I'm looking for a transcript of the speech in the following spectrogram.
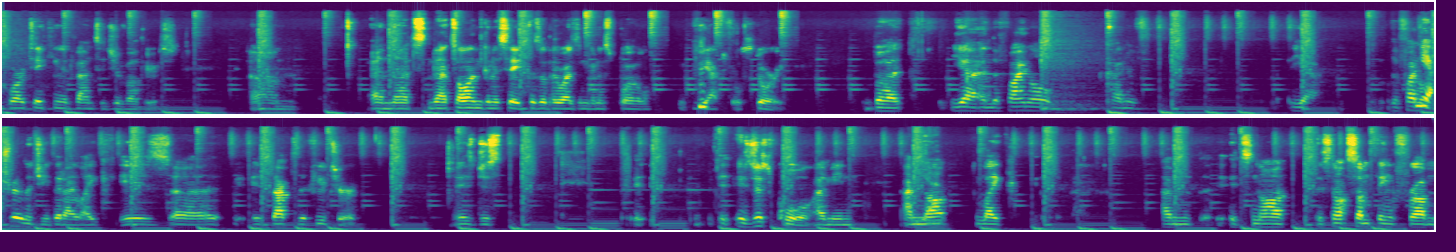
who are taking advantage of others. Um, and that's that's all I'm gonna say because otherwise I'm gonna spoil the actual story. But yeah, and the final kind of yeah, the final Yeah. trilogy that I like is uh, is Back to the Future. Is just it, it, it's just cool. I mean, I'm Yeah. not like I'm. It's not. It's not something from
